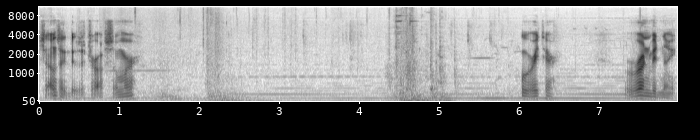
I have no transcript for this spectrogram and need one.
Sounds like there's a drop somewhere. Oh, right there. Run midnight.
